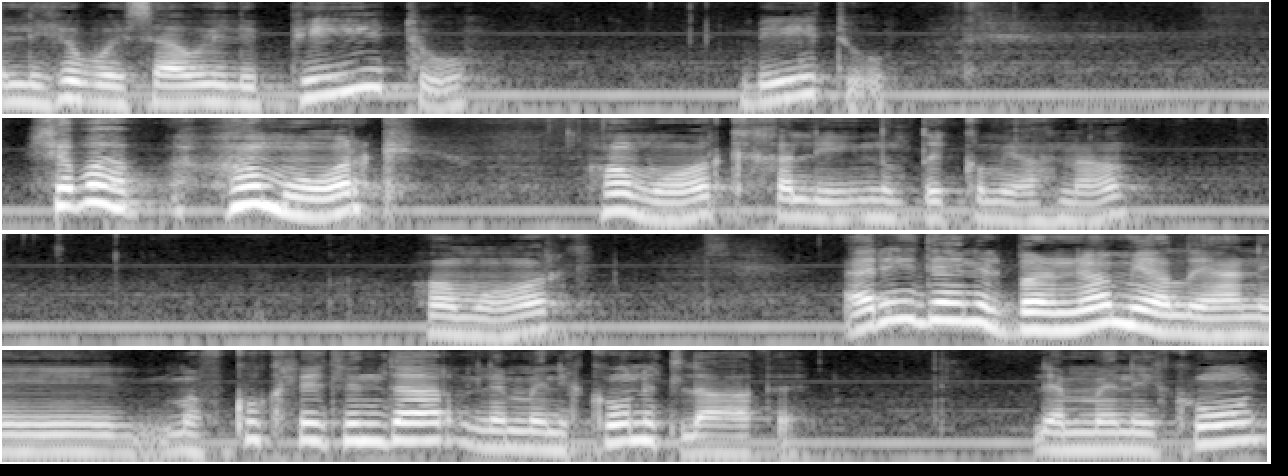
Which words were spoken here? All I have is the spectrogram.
اللي هو يساوي لي P two. P two. شباب homework homework خلي نعطيكم إياه هنا. homework اريد ان ال polynomial يعني مفكوك ليجندر لما يكون ثلاثة. لما يكون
